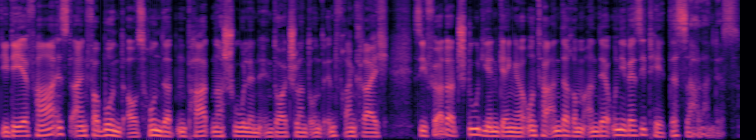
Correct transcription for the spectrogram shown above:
Die DFH ist ein Verbund aus hunderten Partnerschulen in Deutschland und in Frankreich. Sie fördert Studiengänge unter anderem an der Universität des Saarlandes.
